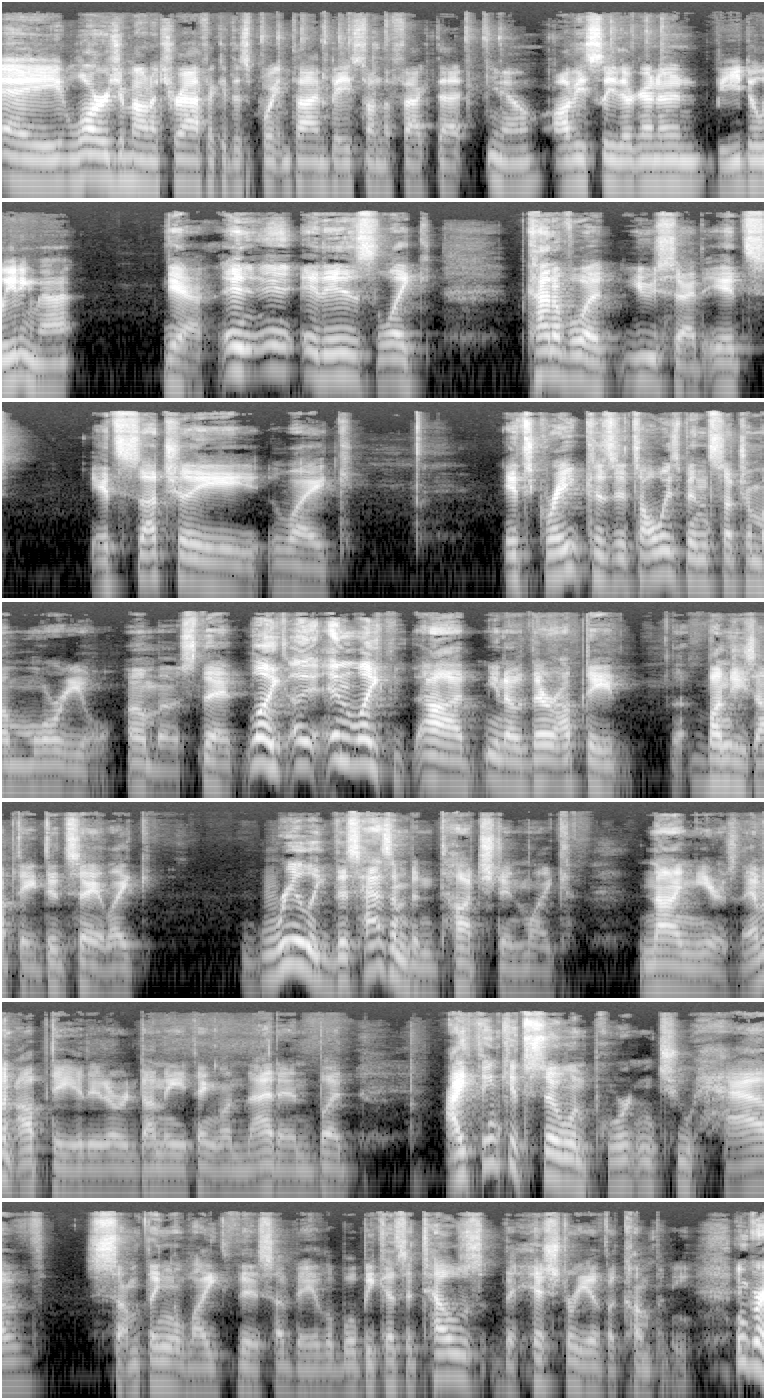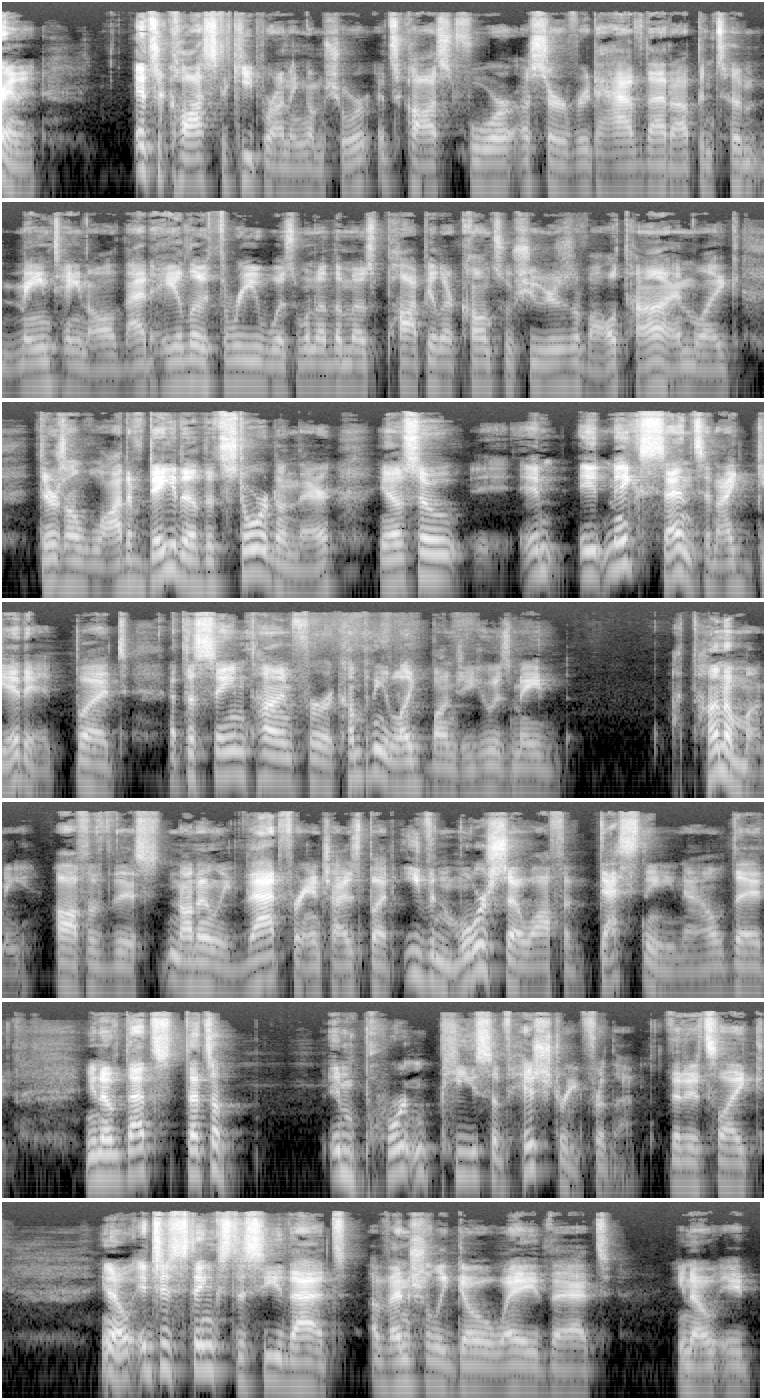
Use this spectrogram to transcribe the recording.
a large amount of traffic at this point in time based on the fact that you know obviously they're going to be deleting that Yeah, it, it it is like kind of what you said. It's it's such a like it's great because it's always been such a memorial almost that like uh, and like uh you know their update Bungie's update did say like really this hasn't been touched in like nine years. They haven't updated or done anything on that end, but I think it's so important to have something like this available because it tells the history of the company. And granted, it's a cost to keep running, I'm sure. It's a cost for a server to have that up and to maintain all that. Halo 3 was one of the most popular console shooters of all time. Like there's a lot of data that's stored on there, you know, so it it makes sense and I get it, but at the same time for a company like Bungie who has made a ton of money off of this, not only that franchise, but even more so off of Destiny now that you know, that's that's a important piece of history for them. That it's like you know, it just stinks to see that eventually go away. That you know, it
